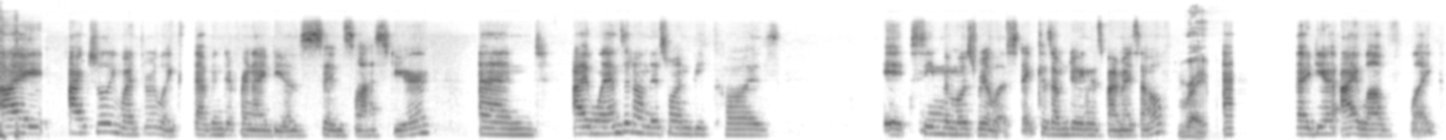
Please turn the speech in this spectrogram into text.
I actually went through like seven different ideas since last year. And I landed on this one because it seemed the most realistic because I'm doing this by myself. Right. The idea I love like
